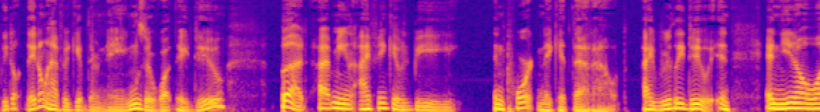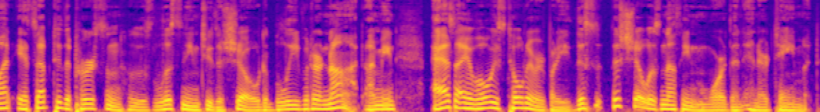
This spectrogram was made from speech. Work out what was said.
we don't. They don't have to give their names or what they do, but I mean, I think it would be important to get that out. I really do. And and you know what? It's up to the person who's listening to the show to believe it or not. I mean, as I have always told everybody, this this show is nothing more than entertainment.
